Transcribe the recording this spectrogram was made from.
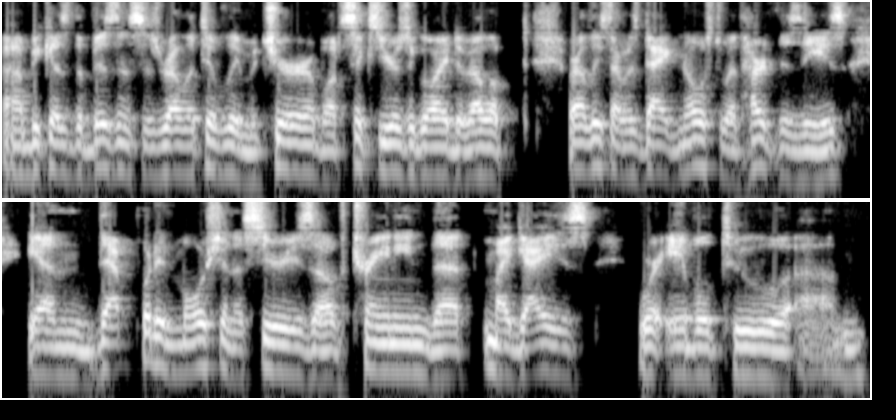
uh, because the business is relatively mature. About six years ago, I developed, or at least I was diagnosed with heart disease and that put in motion a series of training that my guys were able to um,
